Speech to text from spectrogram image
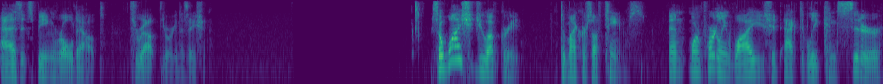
as it's being rolled out throughout the organization. So why should you upgrade to Microsoft Teams? And more importantly, why you should actively consider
